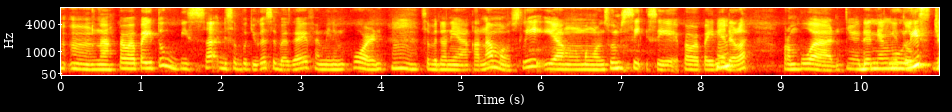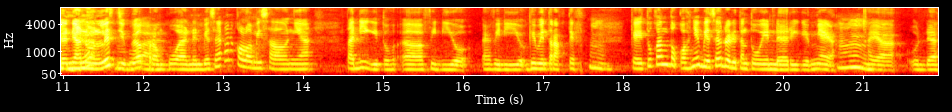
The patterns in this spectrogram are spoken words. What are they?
Mm-mm. Nah, PWP itu bisa disebut juga sebagai feminine porn sebenarnya karena mostly yang mengonsumsi si PWP ini adalah perempuan Ya, dan yang gitu. nulis dan juga yang nulis juga perempuan. perempuan dan biasanya kan kalau misalnya tadi gitu eh, video eh video game interaktif kayak itu kan tokohnya biasanya udah ditentuin dari gamenya ya kayak udah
